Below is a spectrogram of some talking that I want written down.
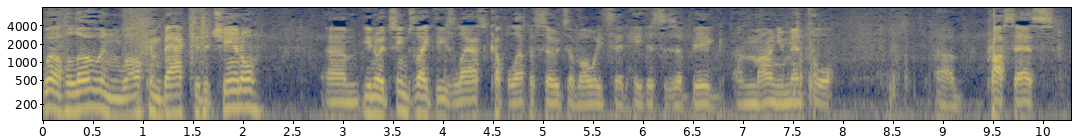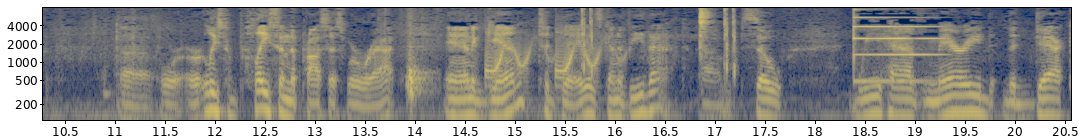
Well, hello and welcome back to the channel. Um, you know, it seems like these last couple episodes I've always said, hey, this is a big, a monumental um, process, uh, or, or at least a place in the process where we're at. And again, today is going to be that. Um, so we have married the deck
